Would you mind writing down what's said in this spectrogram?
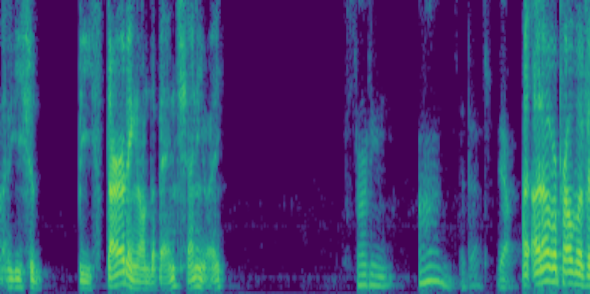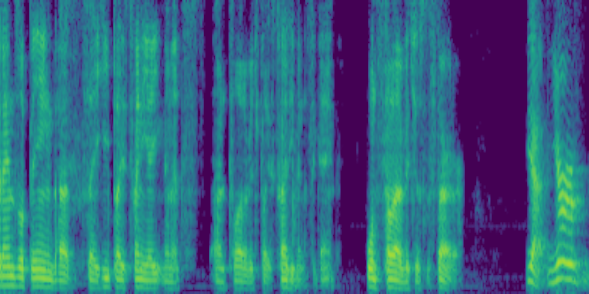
I think he should be starting on the bench anyway. Starting on the bench. Yeah. I, I don't have a problem if it ends up being that say he plays 28 minutes and Teletovic plays 20 minutes a game. Once Teletovic is the starter. Yeah, you're.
